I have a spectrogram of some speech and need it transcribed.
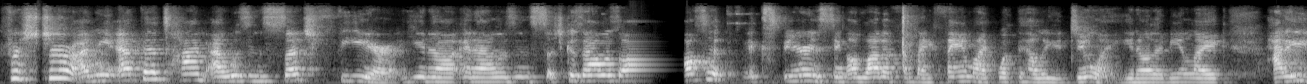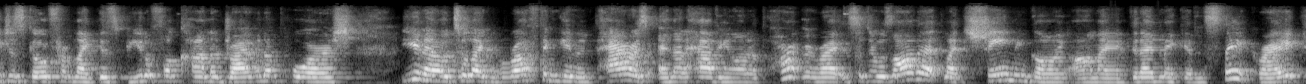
For sure. I mean at that time i was in such fear you know and i was in such because i was also experiencing a lot of my family like what the hell are you doing? You know what i mean? Like how do you just go from like this beautiful condo driving a porsche you know to like roughing it in paris and not having an apartment right? And so there was all that like shaming going on like did i make a mistake right?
